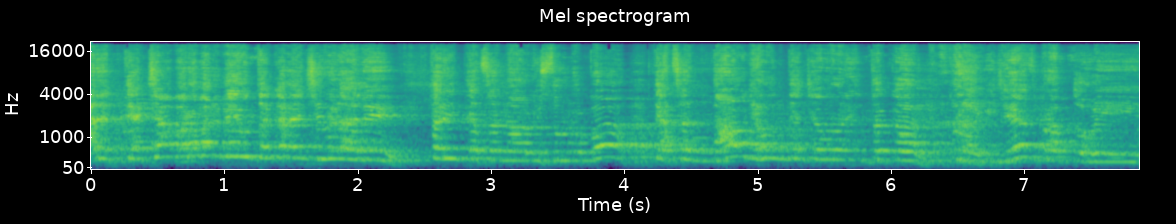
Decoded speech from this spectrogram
अरे त्याच्या बरोबर मी युद्ध करायची वेळ आली. तरी त्याचं नाव विसरू नको. त्याचं नाव घेऊन त्याच्याबरोबर युद्ध कर. तुला विजयच प्राप्त होईल.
